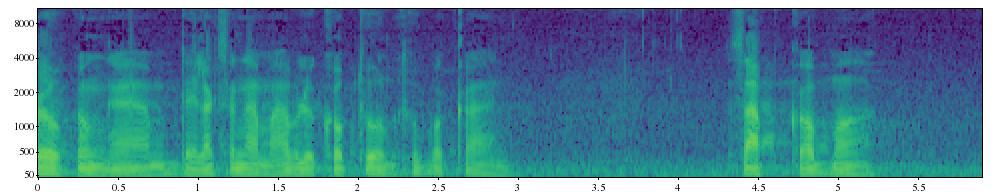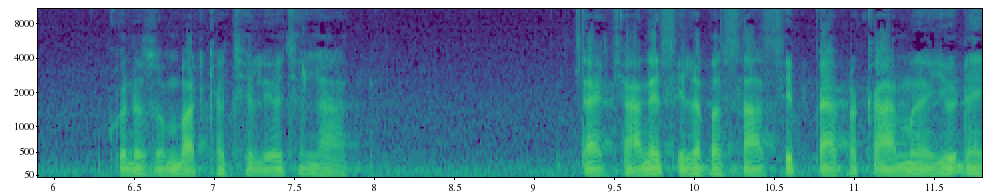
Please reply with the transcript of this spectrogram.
รูปก็งามได้ลักษณะมหาบุรุษครบถ้วนทุกประการ ทรัพย์ก็มาก คุณสมบัติก็เฉลียวฉลาด แตกฉานในศิลปศาสตร์ 18 ประการเมื่ออายุได้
